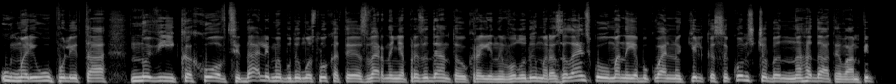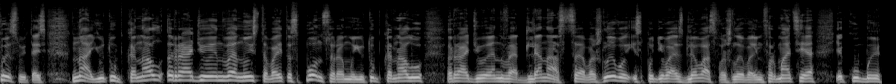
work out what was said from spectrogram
у Маріуполі та Новій Каховці. Далі ми будемо слухати звернення президента України Володимира Зеленського. У мене є буквально кілька секунд, щоб нагадати вам. Підписуйтесь на Ютуб канал Радіо НВ. Ну і ставайте спонсорами Ютуб каналу Радіо НВ. Для нас це важливо і сподіваюсь, для вас важлива інформація, яку ми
